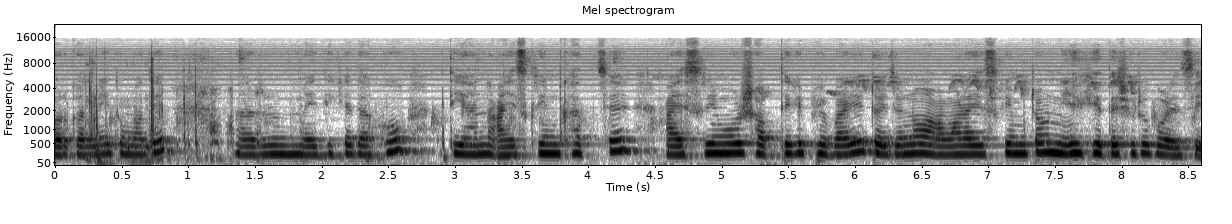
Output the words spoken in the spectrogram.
দরকার নেই তোমাদের। আর এদিকে দেখো, তিয়ান আইসক্রিম খাচ্ছে। আইসক্রিম ওর সব থেকে ফেভারিট ওই জন্য আমার আইসক্রিমটাও নিয়ে খেতে শুরু করেছি।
